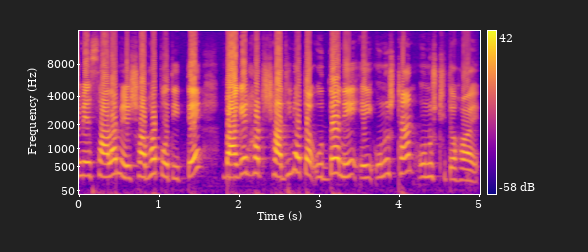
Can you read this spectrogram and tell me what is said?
এম এ সালামের সভাপতিত্বে বাগেরহাট স্বাধীনতা উদ্যানে এই অনুষ্ঠান অনুষ্ঠিত হয়।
